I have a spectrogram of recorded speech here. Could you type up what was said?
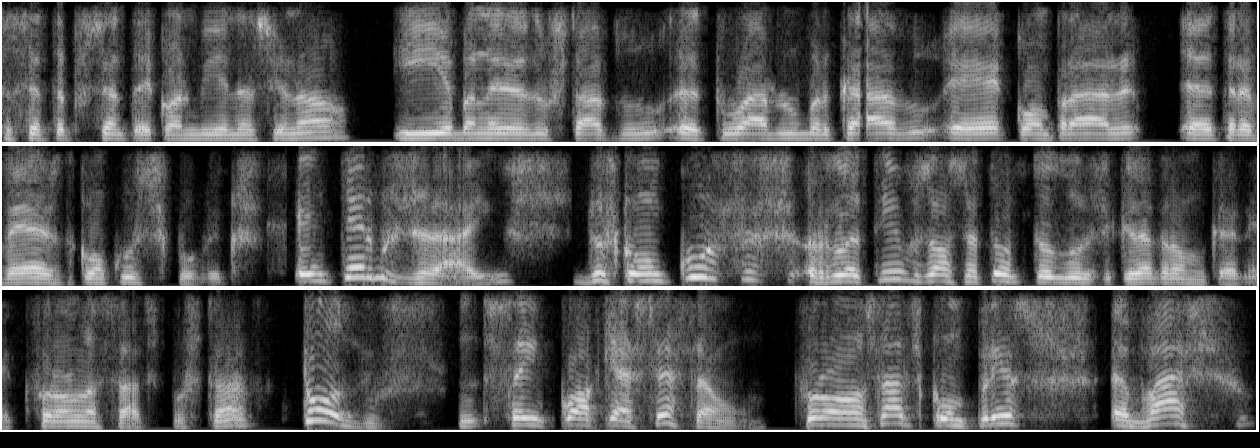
60% da economia nacional e a maneira do Estado atuar no mercado é comprar através de concursos públicos. Em termos gerais, dos concursos relativos ao setor metalúrgico e eletromecânico que foram lançados pelo Estado, todos, sem qualquer exceção, foram lançados com preços abaixo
